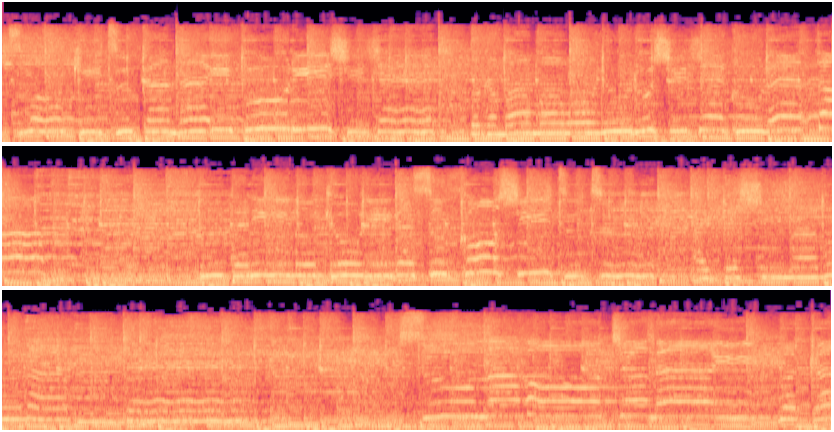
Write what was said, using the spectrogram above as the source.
つも気づかないふりしてわがままを許してくれた。二人の距離が少しずつ空いてしまうなんて。素直じゃないわか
